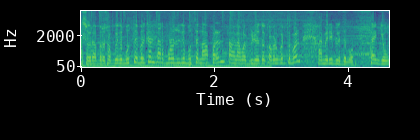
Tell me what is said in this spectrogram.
আশা করি আপনারা সব কিছু বুঝতে পেরেছেন, তারপরে যদি বুঝতে না পারেন, তাহলে আমার ভিডিওতে কমেন্ট করতে পারেন, আমি রিপ্লাই দেবো। থ্যাংক 有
